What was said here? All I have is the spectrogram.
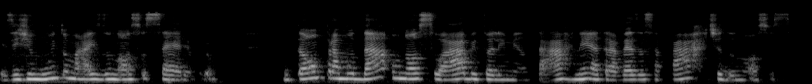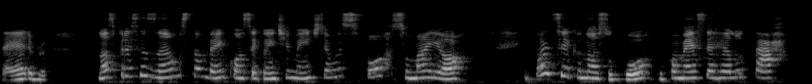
exige muito mais do nosso cérebro. Então, para mudar o nosso hábito alimentar, né, através dessa parte do nosso cérebro, nós precisamos também, consequentemente, ter um esforço maior. E pode ser que o nosso corpo comece a relutar,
